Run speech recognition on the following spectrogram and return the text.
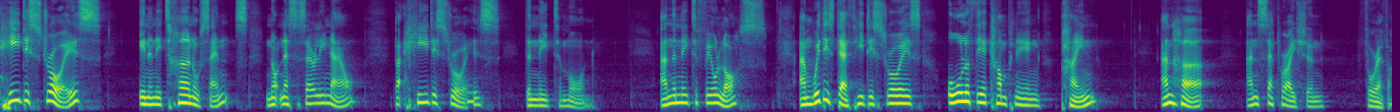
he destroys in an eternal sense, not necessarily now, but he destroys the need to mourn and the need to feel loss. And with his death, he destroys all of the accompanying pain and hurt and separation forever.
